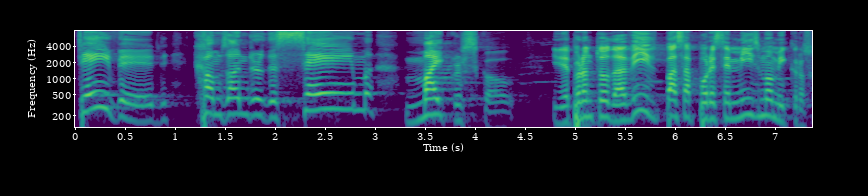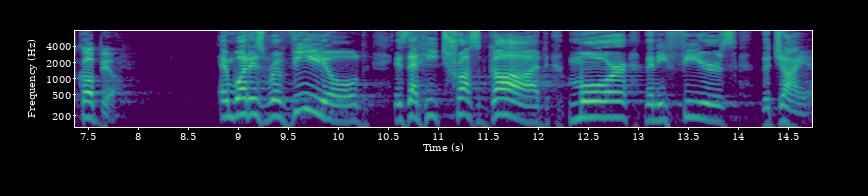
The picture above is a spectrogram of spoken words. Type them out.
David comes under the same microscope. Y de pronto David pasa por ese mismo microscopio. And what is revealed is that he trusts God more than he fears the giant.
